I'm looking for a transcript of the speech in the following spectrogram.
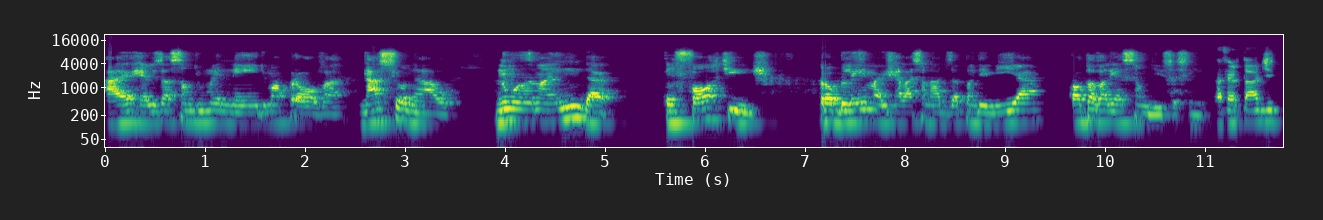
a realização de um Enem, de uma prova nacional, num ano ainda com fortes problemas relacionados à pandemia? Qual a tua avaliação disso? Assim? Na verdade,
